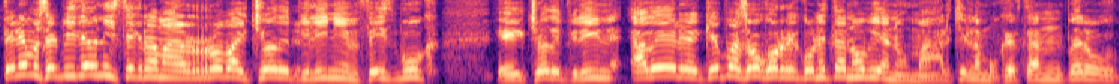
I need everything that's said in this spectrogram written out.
Tenemos el video en Instagram, arroba el show de Piolín y en Facebook. El show de Pilín. A ver, ¿qué pasó, Jorge, con esta novia? No marchen, la mujer tan, pero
